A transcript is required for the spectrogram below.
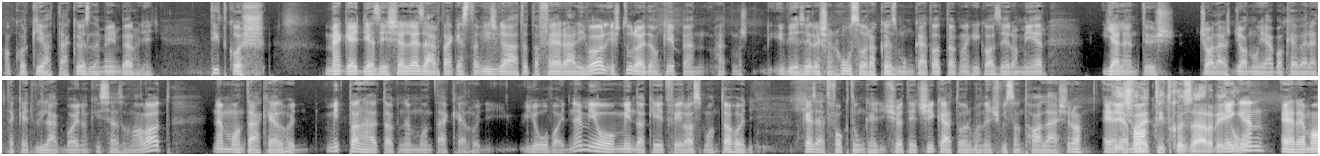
akkor kiadták közleményben, hogy egy titkos megegyezéssel lezárták ezt a vizsgálatot a Ferrari-val, és tulajdonképpen, hát most idézőjelesen 20 óra közmunkát adtak nekik azért, amiért jelentős csalás gyanújába keveredtek egy világbajnoki szezon alatt. Nem mondták el, hogy mit találtak, nem mondták el, hogy jó vagy nem jó. Mind a két fél azt mondta, hogy kezet fogtunk egy sötét sikátorban, és viszont hallásra. Erre és ma, van egy titkos záradékunk. igen, erre ma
